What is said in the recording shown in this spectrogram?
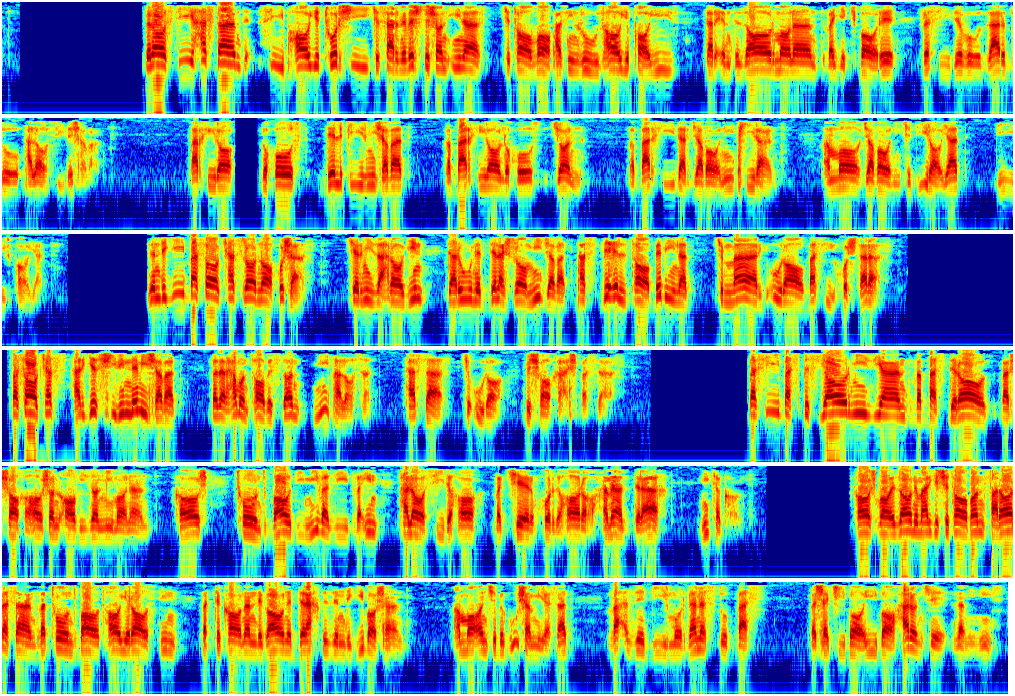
به راستی هستند سیبهای ترشی که سرنوشتشان این است که تا واپسین روزهای پاییز در انتظار مانند و یک باره رسیده و زرد و پلاسیده شوند. برخی را نخست دل پیر می شود و برخی را نخست جان و برخی در جوانی پیرند. اما جوانی که دیر آید دیر پاید. زندگی بسا کس را ناخوش است. کرمی زهراگین درون دلش را می جود. پس بهل تا ببیند که مرگ او را بسی خوشتر است. بسا کس هرگز شیرین نمی شود و در همان تابستان می پلاسد. ترس است که او را به شاخش بسته است. بسی بس بسیار میزیند و بس دراز بر شاخه هاشان آویزان میمانند. کاش تند بادی میوزید و این پلاسیده ها و کرم خورده ها را همه از درخت میتکاند کاش واعظان مرگ شتابان فرا رسند و تند بادهای راستین و تکانندگان درخت زندگی باشند. اما آنچه به گوشم می‌رسد وعظ دیر مردن است و بس. و شکیبایی با هر آنچه زمینی است.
